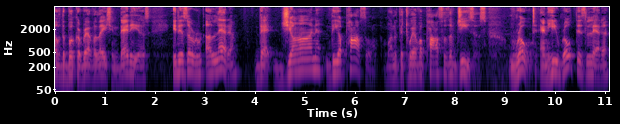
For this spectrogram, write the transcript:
of the book of Revelation. That is, it is a, a letter that John the Apostle, one of the 12 apostles of Jesus, wrote. And he wrote this letter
